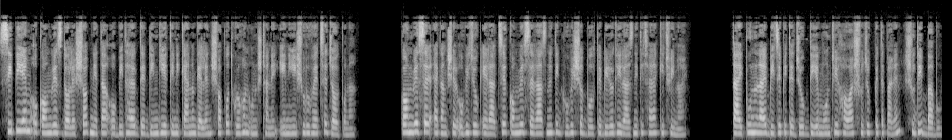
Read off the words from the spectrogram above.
সিপিএম ও কংগ্রেস দলের সব নেতা ও বিধায়কদের ডিঙ্গিয়ে তিনি কেন গেলেন শপথ গ্রহণ অনুষ্ঠানে এ নিয়ে শুরু হয়েছে জল্পনা। কংগ্রেসের একাংশের অভিযোগ, এ রাজ্যের কংগ্রেসের রাজনৈতিক ভবিষ্যৎ বলতে বিরোধী রাজনীতি ছাড়া কিছুই নয়। তাই পুনরায় বিজেপিতে যোগ দিয়ে মন্ত্রী হওয়ার সুযোগ পেতে পারেন সুদীপ বাবু।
